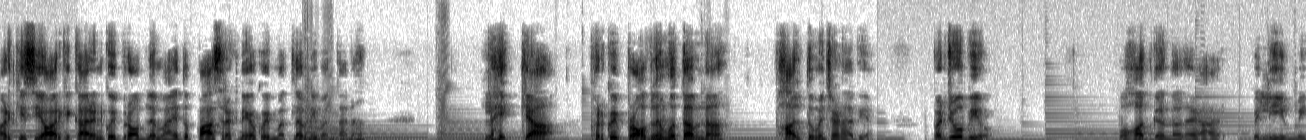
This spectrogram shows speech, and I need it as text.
और किसी और के कारण कोई प्रॉब्लम आए तो पास रखने का कोई मतलब नहीं बनता ना लाइक like, क्या पर कोई प्रॉब्लम हो तब ना फालतू में चढ़ा दिया। पर जो भी हो, बहुत गंदा था यार believe me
